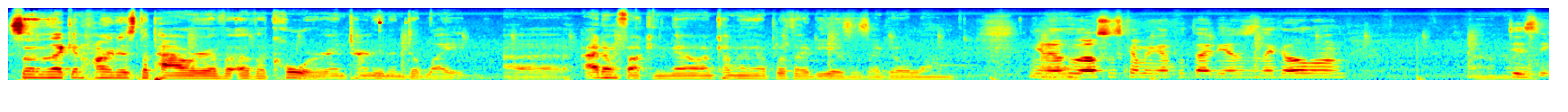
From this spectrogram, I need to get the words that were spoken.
Something that can harness the power of, of a core and turn it into light. Uh, I don't fucking know. I'm coming up with ideas as I go along. You know Uh, who else is coming up with ideas as they go along? I don't know. Disney.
